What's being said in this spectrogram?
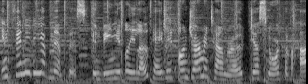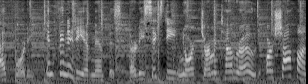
Infiniti of Memphis, conveniently located on Germantown Road just north of I 40. Infiniti of Memphis, 3060 North Germantown Road, or shop on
